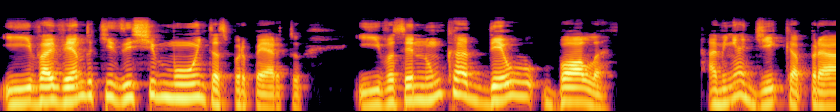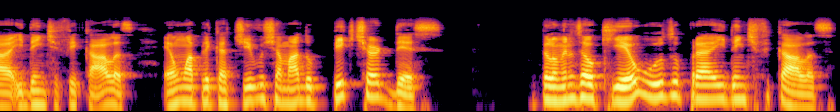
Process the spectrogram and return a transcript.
e vai vendo que existe muitas por perto, e você nunca deu bola. A minha dica para identificá-las é um aplicativo chamado Picture This. Pelo menos é o que eu uso para identificá-las.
